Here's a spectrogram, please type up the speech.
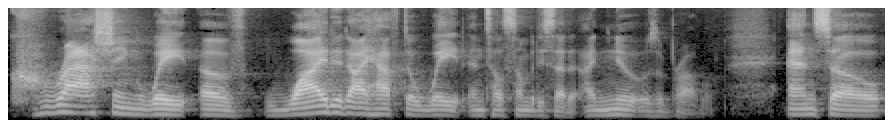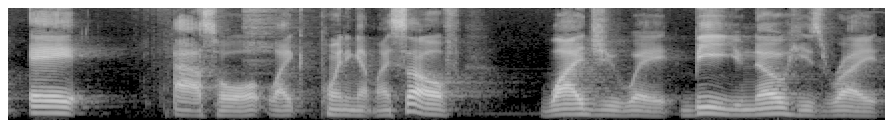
crashing weight of why did I have to wait until somebody said it? I knew it was a problem. And so, A, asshole, like pointing at myself, why'd you wait? B, you know he's right.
